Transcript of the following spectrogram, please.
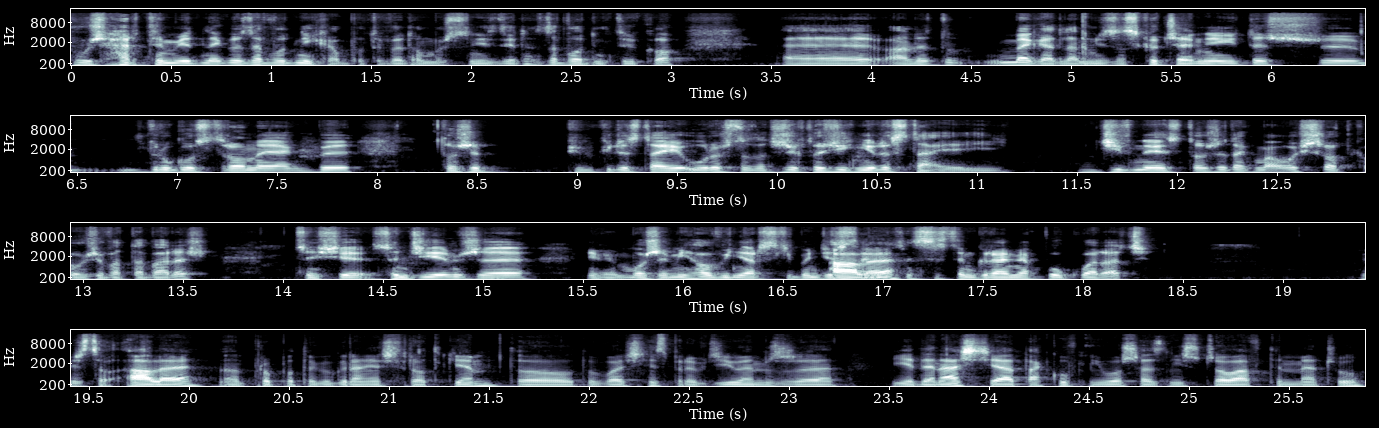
pół żartem jednego zawodnika, bo to wiadomo, że to nie jest jeden zawodnik tylko, e, ale to mega dla mnie zaskoczenie i też e, w drugą stronę jakby to, że piłki dostaje Uroż, to znaczy, że ktoś ich nie dostaje i dziwne jest to, że tak mało środka używa Tawaresz. W sensie sądziłem, że nie wiem, może Michał Winiarski będzie ale... w stanie ten system grania poukładać. Wiesz co, ale a propos tego grania środkiem, to, to właśnie sprawdziłem, że 11 ataków Miłosza zniszczyła w tym meczu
